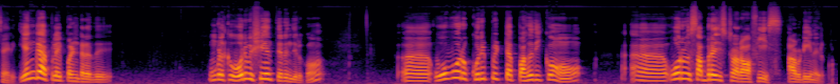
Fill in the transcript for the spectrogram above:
சரி எங்கே அப்ளை பண்ணுறது உங்களுக்கு ஒரு விஷயம் தெரிஞ்சிருக்கும். ஒவ்வொரு குறிப்பிட்ட பகுதிக்கும் ஒரு சப்ரெஜிஸ்ட்ரார் ஆஃபீஸ் அப்படின்னு இருக்கும்.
